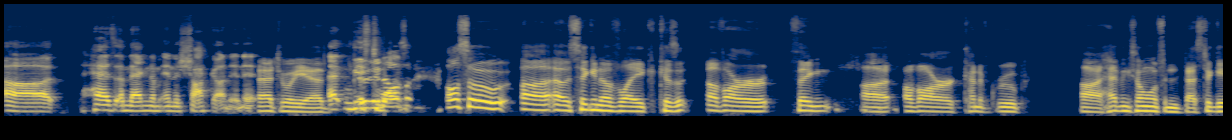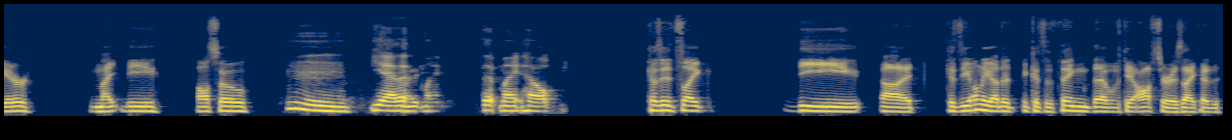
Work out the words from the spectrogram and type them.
uh has a magnum and a shotgun in it. Actually, yeah. At least one. also, also, uh, I was thinking of like because of our thing, uh, of our kind of group, uh, having someone with investigator might be also Hmm. Yeah, that Right. might that might help. because it's like the uh because the only other because the thing that with the officer is I could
